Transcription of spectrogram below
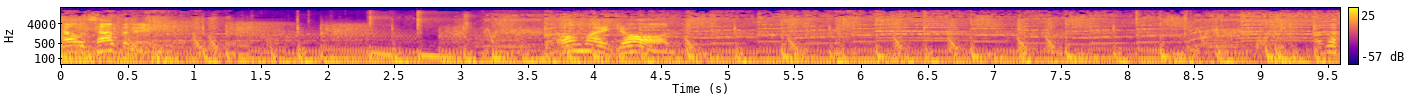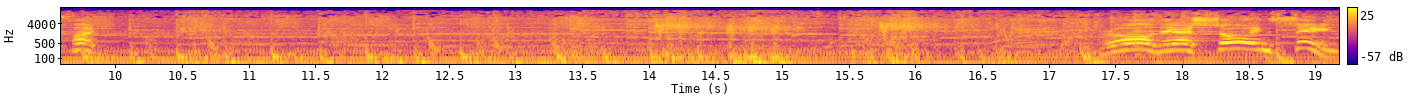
Hell is happening? Oh my god. What the fuck? Bro, they are so in sync.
